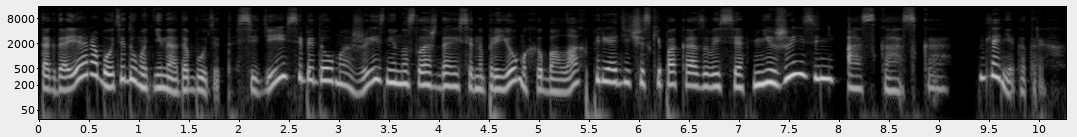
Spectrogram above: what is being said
Тогда и о работе думать не надо будет. Сиди себе дома, жизнью наслаждайся, на приемах и балах периодически показывайся. Не жизнь, а сказка. Для некоторых.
